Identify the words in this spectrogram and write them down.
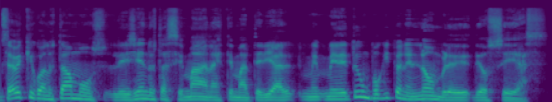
Sabes que cuando estábamos leyendo esta semana este material, me, detuve un poquito en el nombre de, Oseas.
